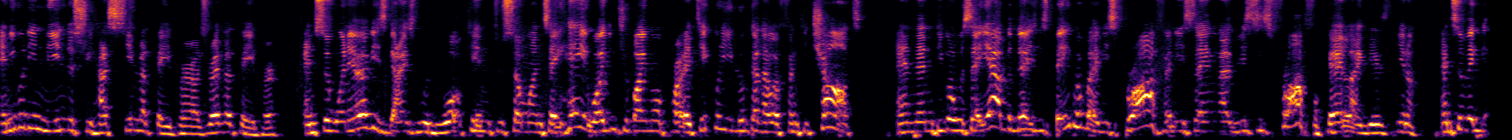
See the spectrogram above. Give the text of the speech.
anybody in the industry has seen that paper, has read that paper. And so whenever these guys would walk into someone saying, hey, why don't you buy more private equity? Look at our funky charts. And then people would say, yeah, but there's this paper by this prof, and he's saying that this is fluff, okay? Like this, you know. And so they,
